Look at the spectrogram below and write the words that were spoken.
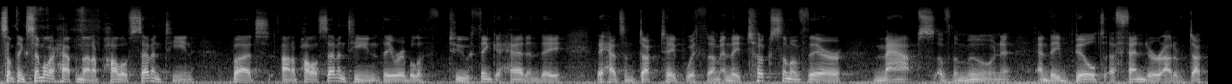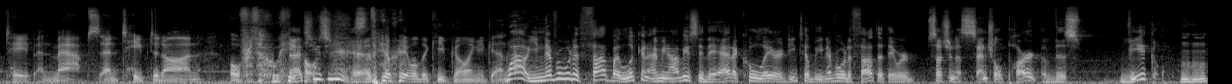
Something similar happened on Apollo 17 but on Apollo 17, they were able to think ahead and they, they had some duct tape with them and they took some of their maps of the moon and they built a fender out of duct tape and maps and taped it on over the wheel. That's using your head. So they were able to keep going again. Wow, you never would have thought by looking, I mean, obviously they add a cool layer of detail, but you never would have thought that they were such an essential part of this vehicle. Mm -hmm.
